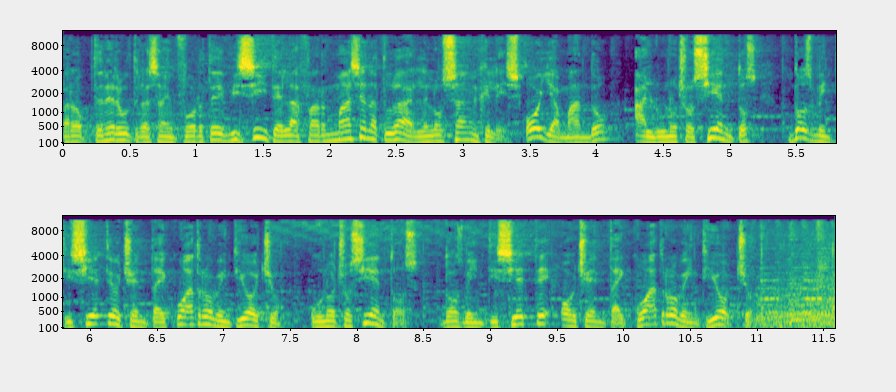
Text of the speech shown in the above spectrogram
Para obtener Ultrasign Forte, visite la Farmacia Natural en Los Ángeles o llamando al 1-800-227-8428. 1-800-227-8428.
